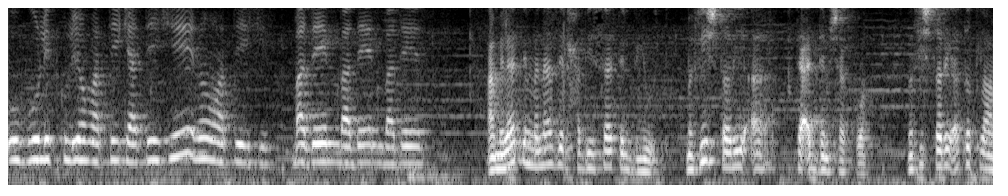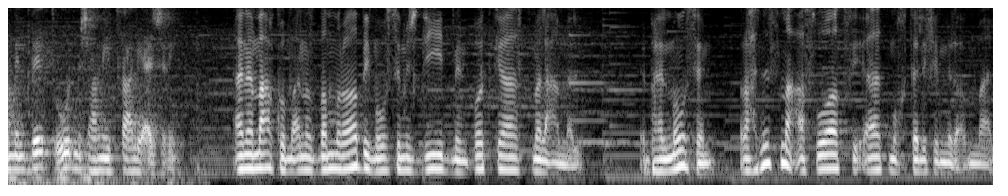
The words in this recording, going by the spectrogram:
ويقولك كل يوم أعطيكي أعطيكي ما أعطيكي. بعدين بعدين بعدين. عاملات المنازل حبيسات البيوت. ما فيش طريقة تقدم شكوى. ما فيش طريقة تطلع من البيت تقول مش عم يدفع لي أجري. أنا معكم أنس ضمرة بموسم جديد من بودكاست ما العمل. بهالموسم رح نسمع أصوات فئات مختلفة من العمال.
